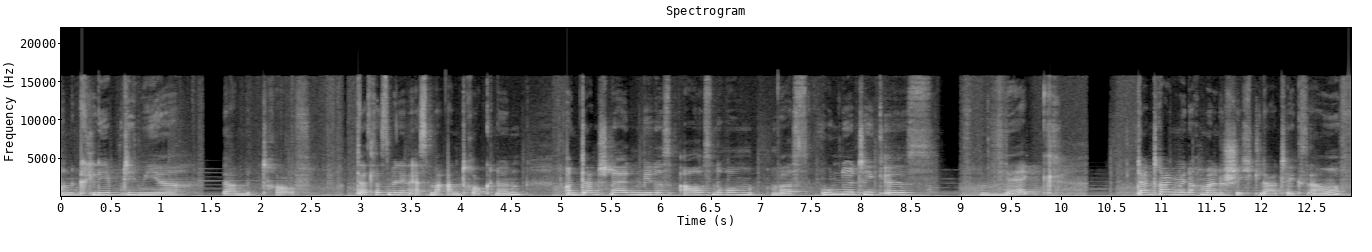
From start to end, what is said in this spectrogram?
und klebe die mir damit drauf. Das lassen wir dann erstmal antrocknen und dann schneiden wir das außenrum, was unnötig ist, weg. Dann tragen wir nochmal eine Schicht Latex auf.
